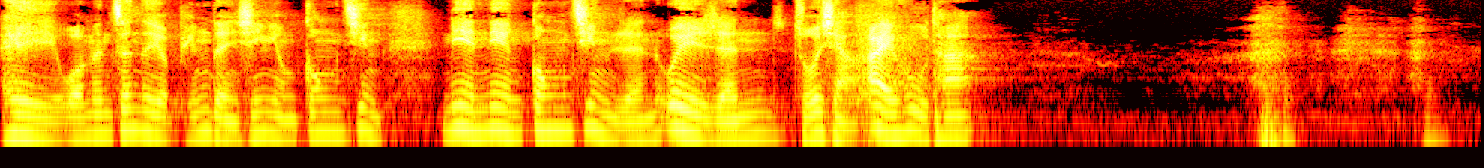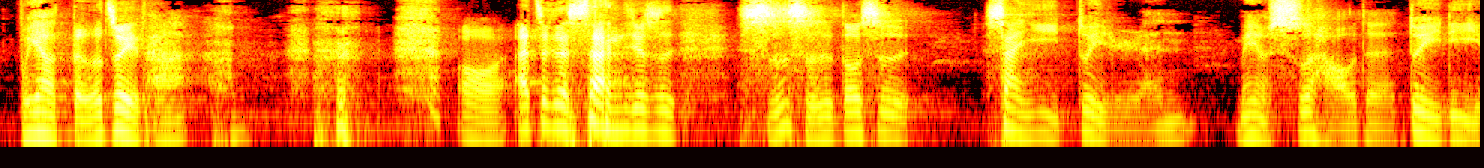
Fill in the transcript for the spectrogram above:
哎，我们真的有平等心，有恭敬，念念恭敬人，为人着想，爱护他，不要得罪他。哦，啊，这个善就是时时都是善意对人，没有丝毫的对立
